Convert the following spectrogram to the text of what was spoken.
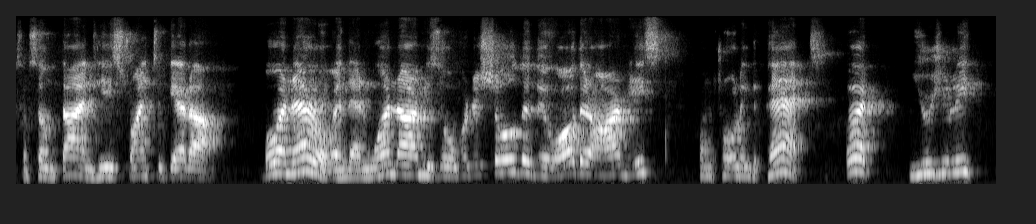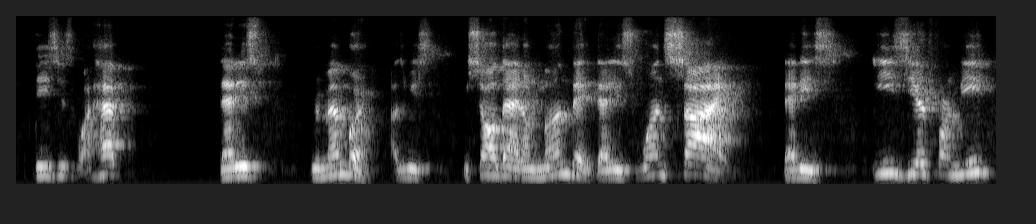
so sometimes he's trying to get a bow and arrow, and then one arm is over the shoulder, the other arm is controlling the pants. But usually this is what happens. That is, remember, as we, we saw that on Monday, there is one side that is easier for me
